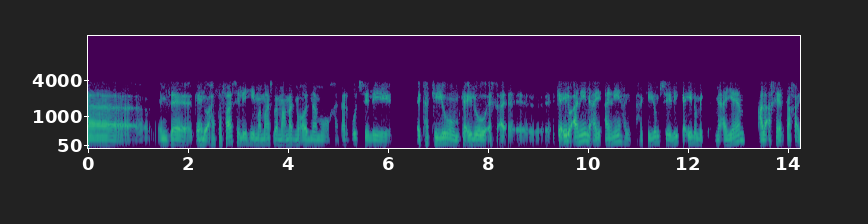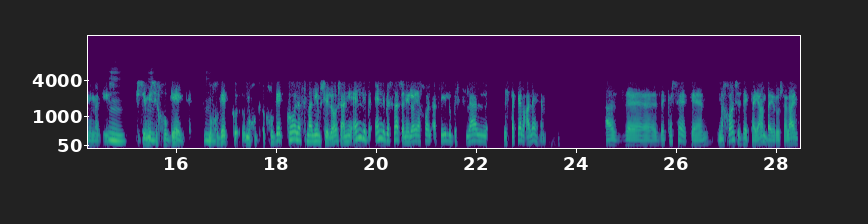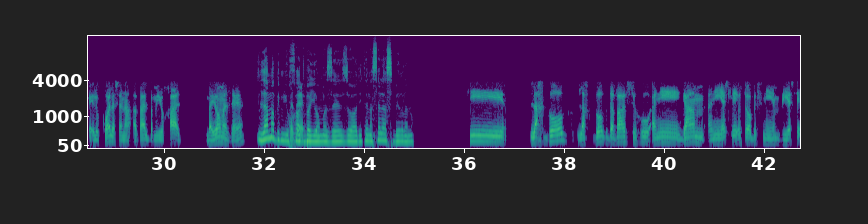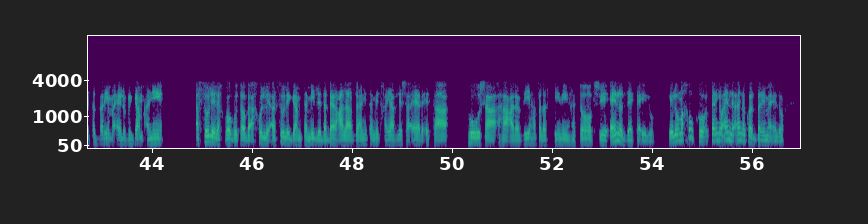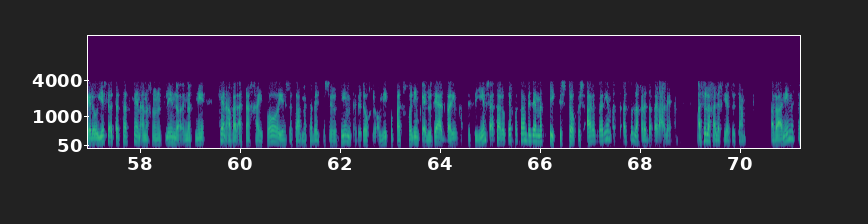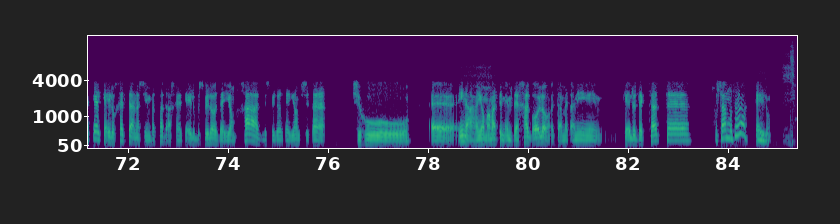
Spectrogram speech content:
אם זה, כאילו, השפה שלי היא ממש במעמד מאוד נמוך, התרבות שלי, את הקיום, כאילו, איך, uh, כאילו אני, אני, הקיום שלי כאילו מאיים על האחר, ככה אני מרגיש. Mm. כשמי mm. שחוגג, mm. חוגג, חוגג כל הסמלים שלו, שאני אין לי, אין לי בכלל, שאני לא יכול אפילו בכלל להסתכל עליהם. אז uh, זה קשה, כן. נכון שזה קיים בירושלים כאילו כל השנה, אבל במיוחד ביום הזה... למה במיוחד זה... ביום הזה, זוהדי? תנסה להסביר לנו. כי לחגוג, לחגוג דבר שהוא, אני גם, אני, יש לי אותו בפנים, ויש לי את הדברים האלו, וגם אני, אסור לי לחגוג אותו, ואסור לי, גם תמיד לדבר עליו, ואני תמיד חייב לשער את ההוא הערבי הפלסטיני הטוב, שאין לו את זה כאילו. כאילו מחוק, הוא כאילו אין, אין לו כל הדברים האלו. כאילו יש לו את הצד, כן, אנחנו נותנים לו, נותנים, כן, אבל אתה חי פה, יש, אתה מקבל את השירותים, אתה ביטוח לאומי, קופת חולים, כאילו זה הדברים הבסיסיים שאתה לוקח אותם וזה מספיק, תשתוק, ושאר הדברים אסור לך לדבר עליהם, אסור לך לחיות אותם. אבל אני מסתכל כאילו חצי האנשים בצד האחר, כאילו בשבילו זה יום חג, בשבילו זה יום שזה, שהוא, אה, הנה, היום אמרתם אם זה חג או לא, את האמת, אני, כאילו זה קצת... אה, תחושה מוזרה, כאילו.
